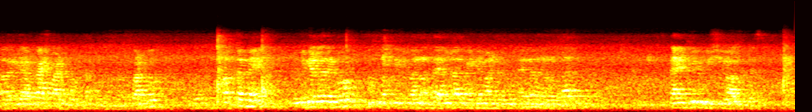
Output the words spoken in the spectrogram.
ಅವರಿಗೆ ಅವಕಾಶ ಮಾಡಿಕೊಡ್ತಾರೆ. ಕೊಟ್ಟು ಮತ್ತೊಮ್ಮೆ ನಿಮಗೆಲ್ಲರಿಗೂ ಮತ್ತು ಇಲ್ಲಿ ಬಂದಂಥ ಎಲ್ಲ ಮೀಡಿಯಾ ಮಾಡಿದ thank you wish you all best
